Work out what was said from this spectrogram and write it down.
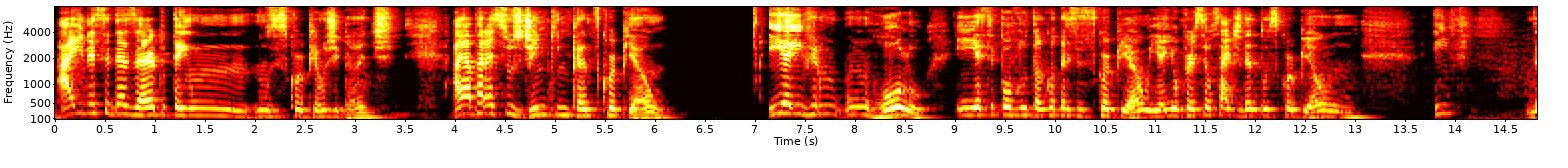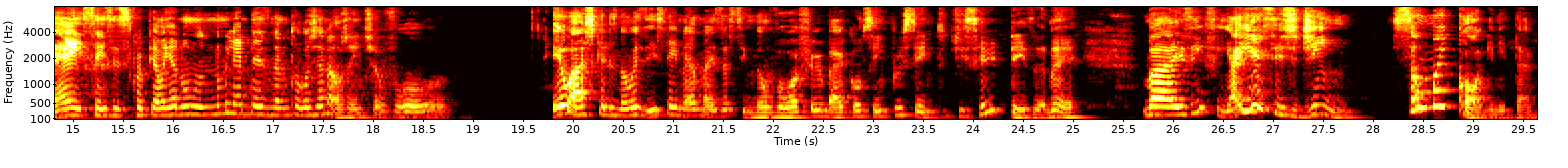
Aí nesse deserto tem um, uns escorpião gigante. Aí aparece os Jin que encanta escorpião. E aí vira um, um, rolo. E esse povo lutando contra esse escorpião. E aí o Perseu sai de dentro do escorpião. Enfim. Né? E seis escorpião. E eu não, não me lembro deles na mitologia, não, gente. Eu vou eu acho que eles não existem, né? Mas assim, não vou afirmar com 100% de certeza, né? Mas enfim, aí esses Jin são uma incógnita.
